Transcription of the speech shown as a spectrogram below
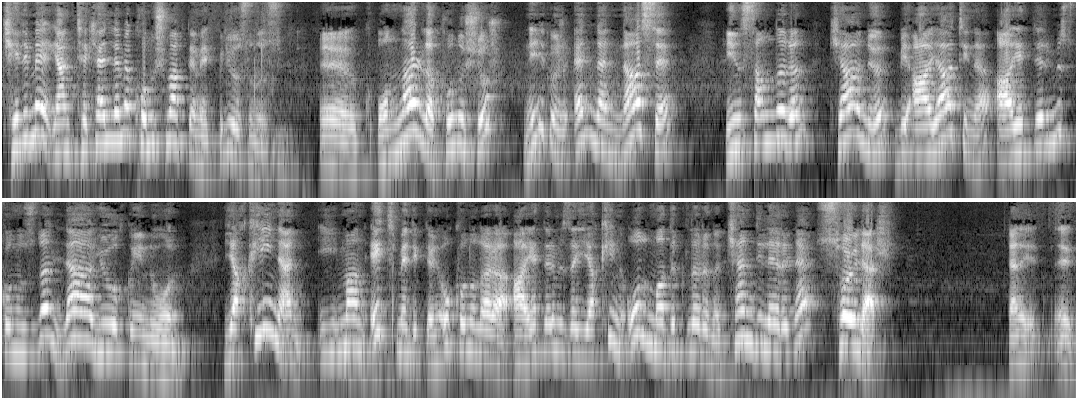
Kelime yani tekelleme konuşmak demek biliyorsunuz. E, onlarla konuşur. Neyi konuşur? Ennen nase. İnsanların kânü bir ayatine ayetlerimiz konusunda la yuqinun yakinen iman etmediklerini, o konulara ayetlerimizde yakin olmadıklarını kendilerine söyler. Yani e,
